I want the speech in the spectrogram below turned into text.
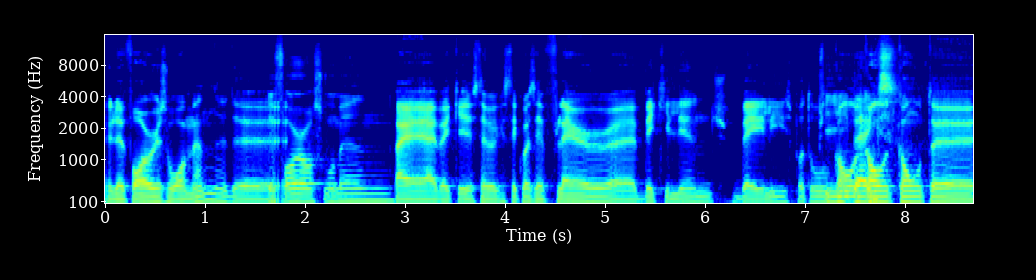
Le Forest Woman de. The Four Horsewomen. Ben, avec. C'était c'était quoi C'est Flair, euh, Becky Lynch, Bailey, c'est pas trop. Puis Contre, Banks. contre, contre, euh,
